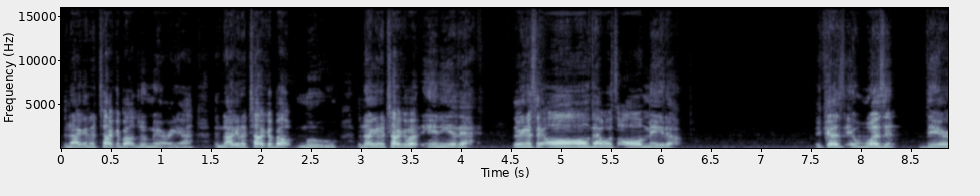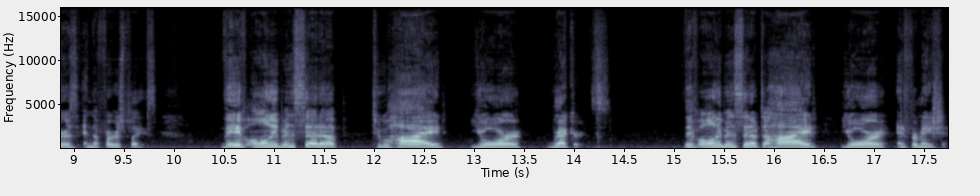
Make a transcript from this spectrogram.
They're not gonna talk about Lemuria. They're not gonna talk about Mu. They're not gonna talk about any of that. They're gonna say, oh, that was all made up. Because it wasn't theirs in the first place. They've only been set up to hide your records. They've only been set up to hide your information.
